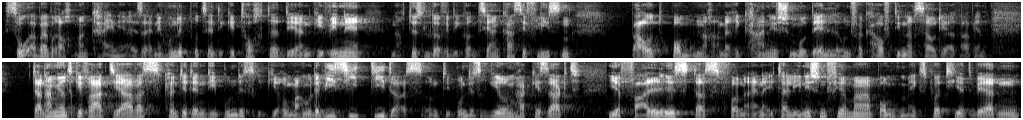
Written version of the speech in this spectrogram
So aber braucht man keine. Also eine hundertprozentige Tochter, deren Gewinne nach Düsseldorf in die Konzernkasse fließen, baut Bomben nach amerikanischem Modell und verkauft die nach Saudi-Arabien. Dann haben wir uns gefragt, ja, was könnte denn die Bundesregierung machen oder wie sieht die das? Und die Bundesregierung hat gesagt, ihr Fall ist, dass von einer italienischen Firma Bomben exportiert werden.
